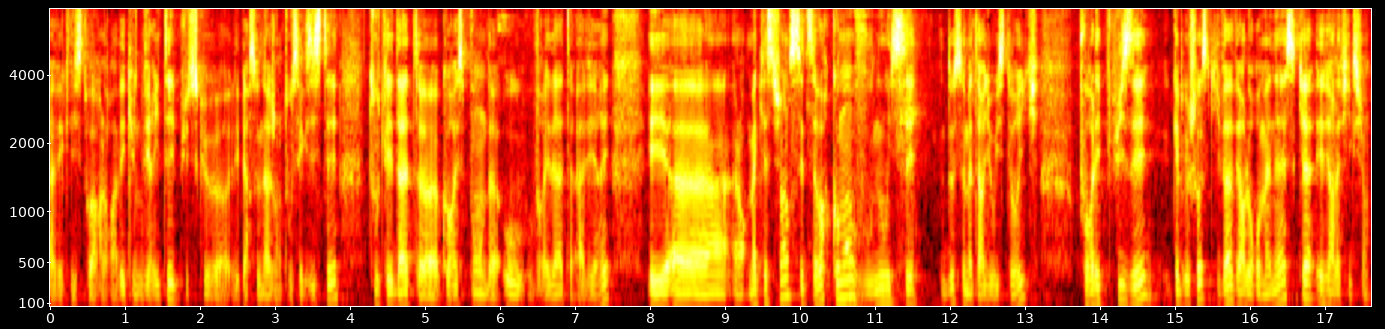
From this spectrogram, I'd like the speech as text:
avec l'histoire. Alors avec une vérité, puisque euh, les personnages ont tous existé, toutes les dates euh, correspondent aux vraies dates avérées. Et euh, alors ma question, c'est de savoir comment vous nourrissez de ce matériau historique pour aller puiser quelque chose qui va vers le romanesque et vers la fiction.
